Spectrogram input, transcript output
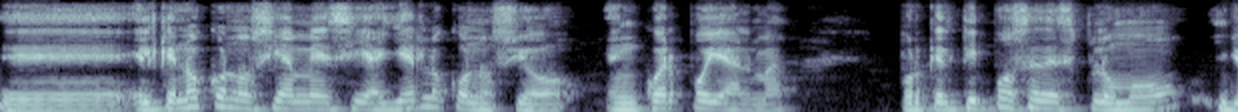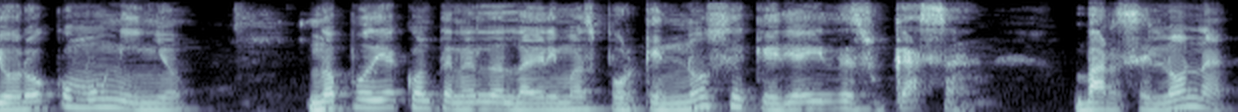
Eh, el que no conocía a Messi ayer lo conoció en cuerpo y alma porque el tipo se desplomó, lloró como un niño, no podía contener las lágrimas porque no se quería ir de su casa. Barcelona,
